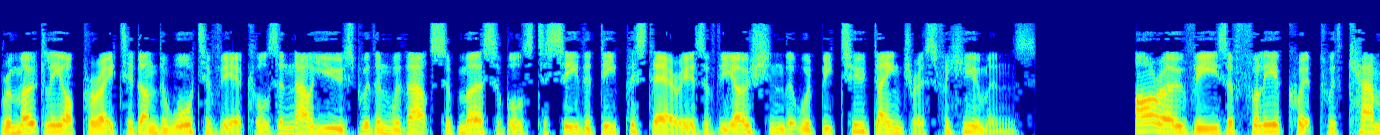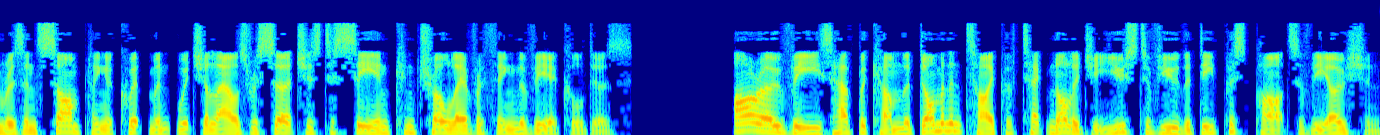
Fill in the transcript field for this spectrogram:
Remotely operated underwater vehicles are now used with and without submersibles to see the deepest areas of the ocean that would be too dangerous for humans. ROVs are fully equipped with cameras and sampling equipment which allows researchers to see and control everything the vehicle does. ROVs have become the dominant type of technology used to view the deepest parts of the ocean.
